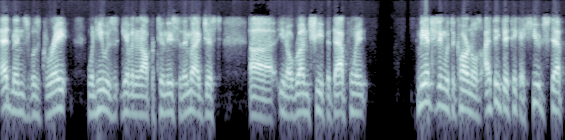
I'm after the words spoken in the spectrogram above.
Edmonds was great when he was given an opportunity, so they might just, uh, you know, run cheap at that point. Me interesting with the Cardinals. I think they take a huge step.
